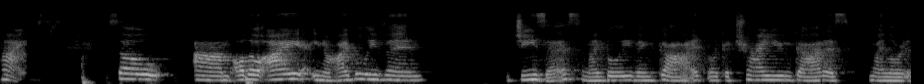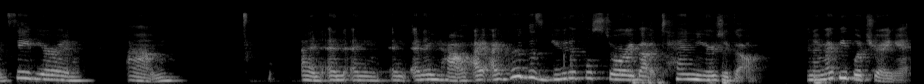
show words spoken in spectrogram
times. So, um, although I, you know, I believe in Jesus and I believe in God, like a triune God as my Lord and Savior, and um, and and and and, anyhow, I, I heard this beautiful story about ten years ago, and I might be butchering it.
